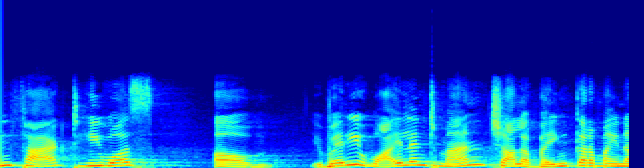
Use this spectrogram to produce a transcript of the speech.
In fact he was very violent man చాలా భయంకరమైన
